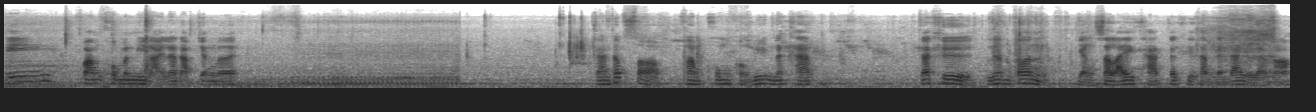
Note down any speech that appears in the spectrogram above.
เอ๊ความคมมันมีหลายระดับจังเลย การทดสอบความคมของมีดนะครับ ก็คือเริ่มต้นอย่างสไลด์คัตก็คือทำกันได้อยู่แล้วเนาะ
